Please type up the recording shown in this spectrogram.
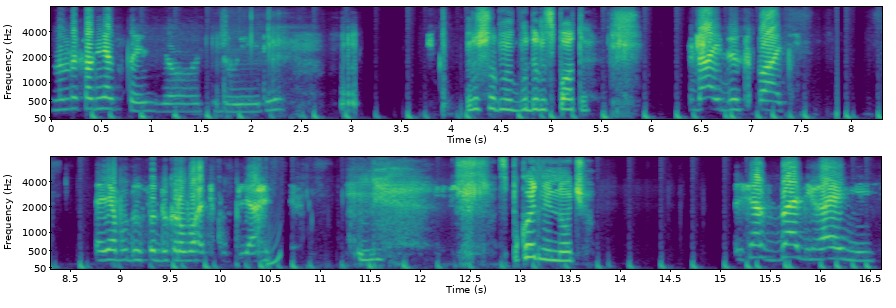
Ну, наконец-то я сделала эти двери. Ну що, ми будемо спати? Да, иди спать. А я буду себе кровать куплять. Спокійної ночі. Сейчас дать гений.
